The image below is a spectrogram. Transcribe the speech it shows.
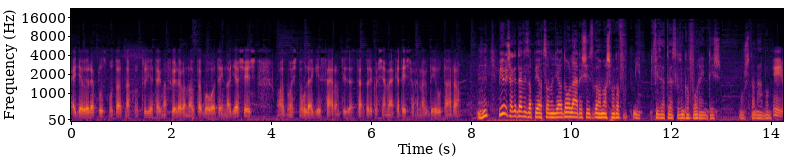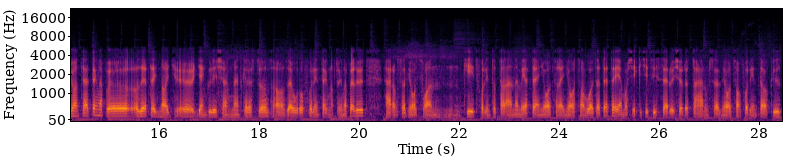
egyelőre plusz mutatnak, ott ugye tegnap főleg a nasdaq volt egy nagy esés, az most 0,3%-os emelkedés várnak délutánra. Uh-huh. Mi újság a devizapiacon? Ugye a dollár is izgalmas, meg a mi fizetőeszközünk a forint is mostanában. Így van, tehát tegnap azért egy nagy gyengülésen ment keresztül az, az euróforint tegnap-tegnap előtt, 382 forintot talán nem érte 81-80 volt a teteje, most egy kicsit visszaerősödött a 380 forinttal küzd,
